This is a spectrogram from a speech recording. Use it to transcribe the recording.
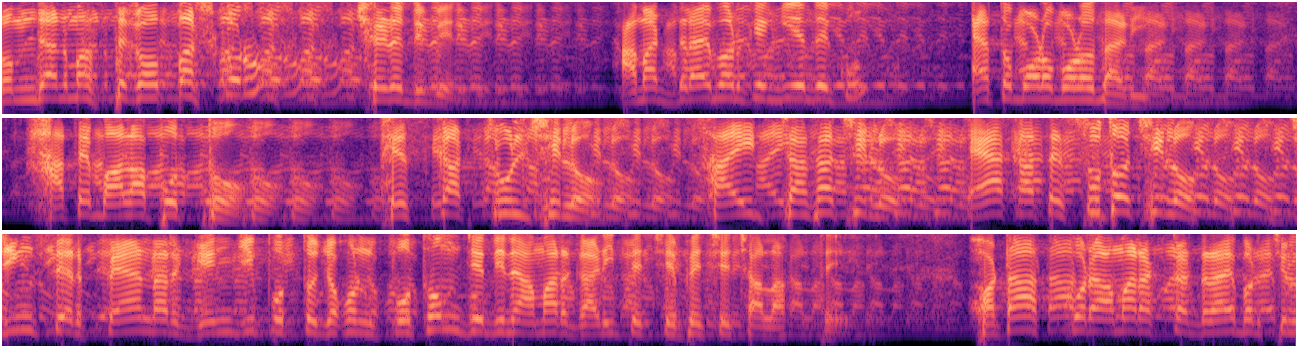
রমজান মাস থেকে অভ্যাস করুন, ছেড়ে দিবেন। আমার ড্রাইভারকে গিয়ে দেখুন, এত বড় বড় দাড়ি। হাতে বালা পরতো ফেস কাট চুল ছিল সাইড চাঁচা ছিল, এক হাতে সুতো ছিল, জিন্সের প্যান্ট আর গেঞ্জি পরতো যখন প্রথম যেদিনে আমার গাড়িতে চেপেছে চালাতে। হঠাৎ করে আমার একটা ড্রাইভার ছিল,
